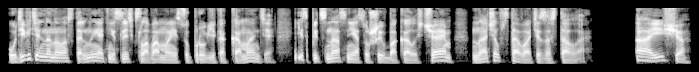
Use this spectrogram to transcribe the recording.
Удивительно, но остальные отнеслись к словам моей супруги как к команде, и спецназ, не осушив бокалы с чаем, начал вставать из-за стола. «А, еще»,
